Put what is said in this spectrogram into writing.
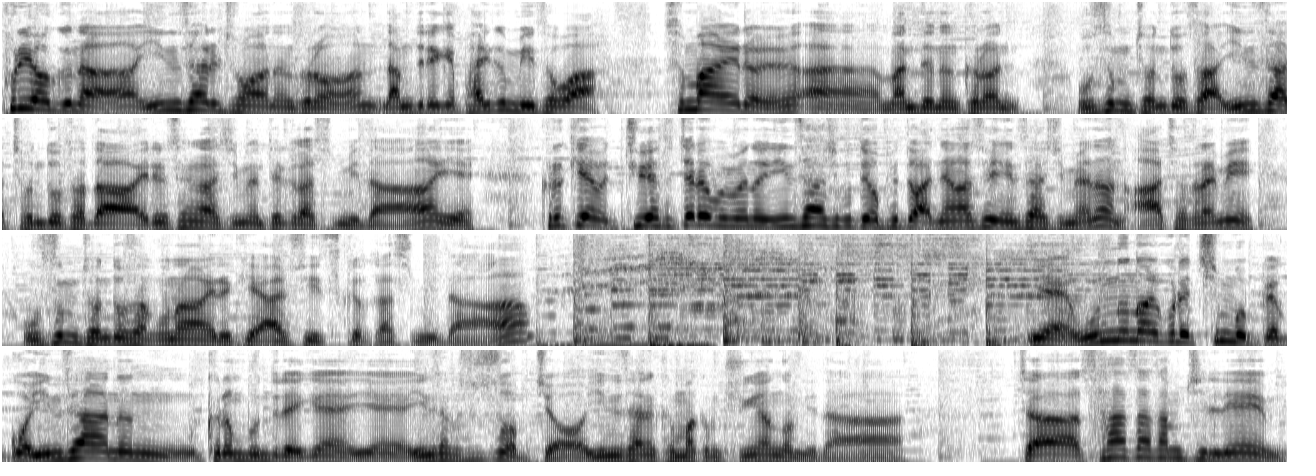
프리어그나 인사를 좋아하는 그런 남들에게 밝은 미소와 스마일을 아, 만드는 그런 웃음 전도사, 인사 전도사다 이렇게 생각하시면 될 것 같습니다. 예. 그렇게 뒤에서 째려보면은 인사하시고 또 옆에 또 안녕하세요 인사하시면은 아 저 사람이 웃음 전도사구나 이렇게 알 수 있을 것 같습니다. 예, 웃는 얼굴에 침 못 뱉고 인사하는 그런 분들에게 예, 인상 쓸 수 없죠. 인사는 그만큼 중요한 겁니다. 자, 4437님.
